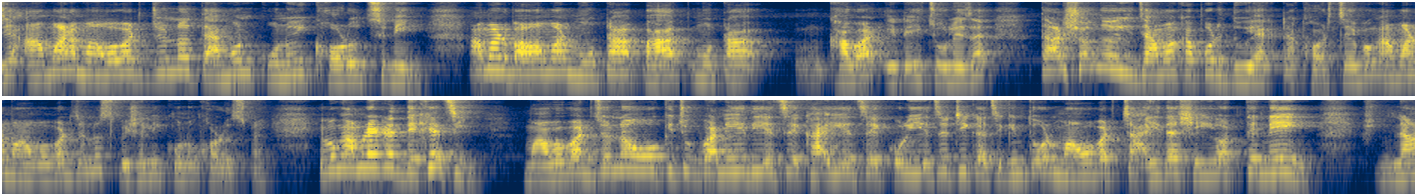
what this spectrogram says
যে আমার মা বাবার জন্য তেমন কোনোই খরচ নেই। আমার বাবা মার মোটা ভাত, মোটা খাবার, এটাই চলে যায়। তার সঙ্গে ওই জামা কাপড় দু একটা খরচা এবং আমার মা বাবার জন্য স্পেশালি কোনো খরচ নয়। এবং আমরা এটা দেখেছি মা বাবার জন্য ও কিছু বানিয়ে দিয়েছে, খাইয়েছে, করিয়েছে, ঠিক আছে, কিন্তু ওর মা বাবার চাহিদা সেই অর্থে নেই। না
